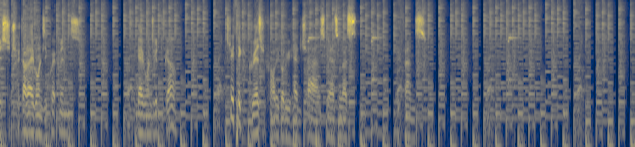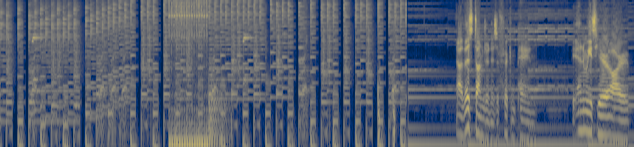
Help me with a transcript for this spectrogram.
Just checked out everyone's equipment. I think everyone's good to go. Actually, I think Gryz should probably go be behead Chaz. He has less defense. Now this dungeon is a freaking pain. The enemies here are...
